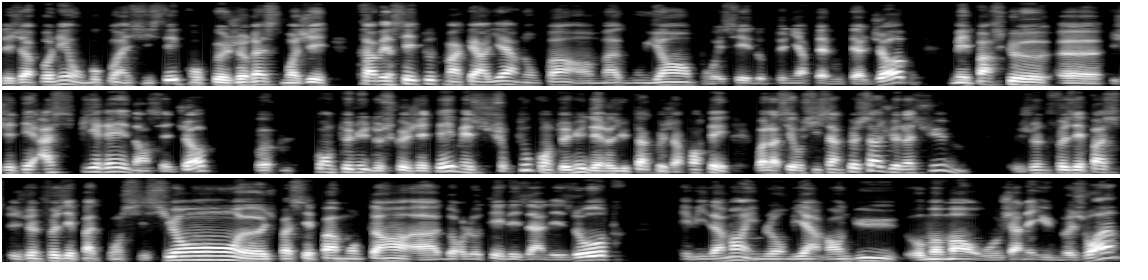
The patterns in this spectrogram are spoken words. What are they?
les Japonais ont beaucoup insisté pour que je reste. Moi, j'ai traversé toute ma carrière, non pas en magouillant pour essayer d'obtenir tel ou tel job, mais parce que euh, j'étais aspiré dans ces jobs, compte tenu de ce que j'étais, mais surtout compte tenu des résultats que j'apportais. Voilà, c'est aussi simple que ça, je l'assume. Je ne faisais pas, je ne faisais pas de concessions, euh, je passais pas mon temps à dorloter les uns les autres. Évidemment, ils me l'ont bien rendu au moment où j'en ai eu besoin.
